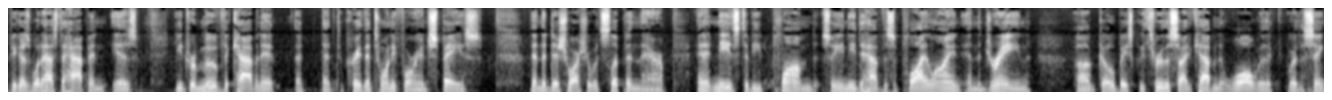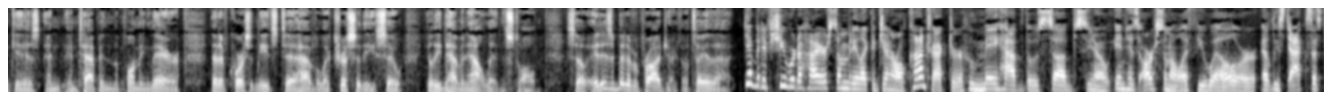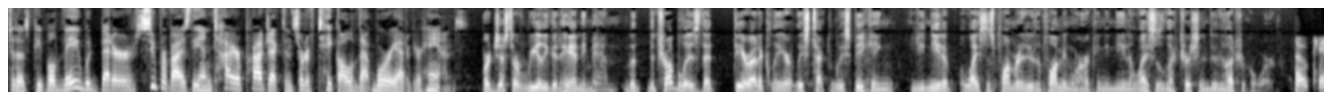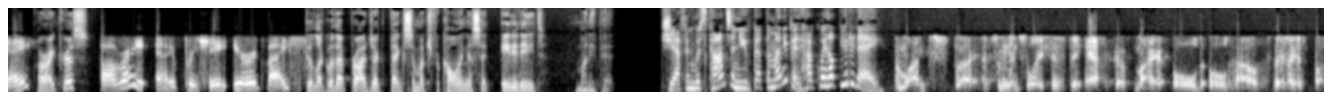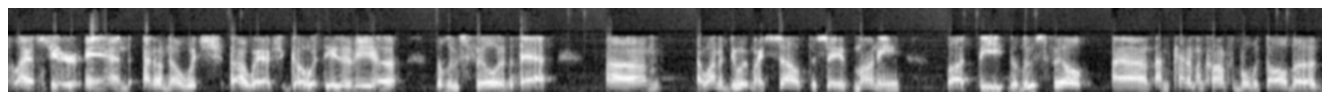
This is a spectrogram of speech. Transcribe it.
Because what has to happen is you'd remove the cabinet that, that create that 24 inch space. Then the dishwasher would slip in there, and it needs to be plumbed. So you need to have the supply line and the drain uh, go basically through the side cabinet wall where the where the sink is and, and tap into the plumbing there. Then of course it needs to have electricity, so you'll need to have an outlet installed. So it is a bit of a project, I'll tell you that. Yeah, but if she were to hire somebody like a general contractor who may have those subs, you know, in his arsenal, if you will, or at least access to those people, they would better supervise the entire project and sort of take all of that worry out of your hands. Or just a really good handyman. The the trouble is that theoretically, or at least technically speaking, you need a, a licensed plumber to do the plumbing work, and you need a licensed electrician to do the electrical work. Okay. All right, Chris. All right. I appreciate your advice. Good luck with that project. Thanks so much for calling us at 888 Money Pit. Jeff in Wisconsin, you've got the money pit. How can we help you today? I'm wanting to uh, add some insulation in the attic of my old, old house that I just bought last year, and I don't know which uh, way I should go with either the uh, the loose fill or the batt. Um, I want to do it myself to save money, but the the loose fill, uh, I'm kind of uncomfortable with all the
